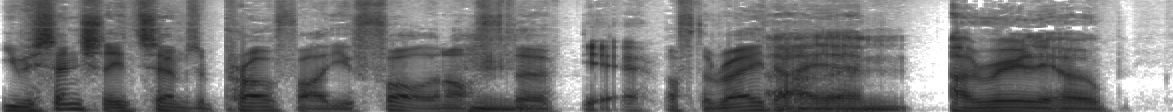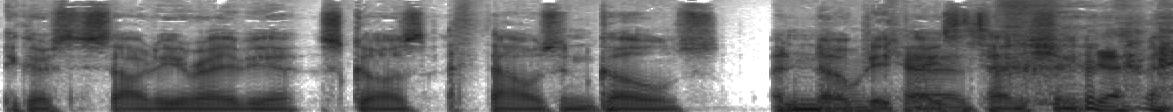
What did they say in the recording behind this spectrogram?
you essentially in terms of profile you've fallen off Hmm. the Yeah. off the radar. I there. um, I really hope he goes to Saudi Arabia, scores a thousand goals, and No one nobody pays attention. Yeah.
